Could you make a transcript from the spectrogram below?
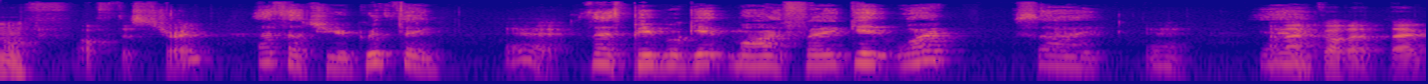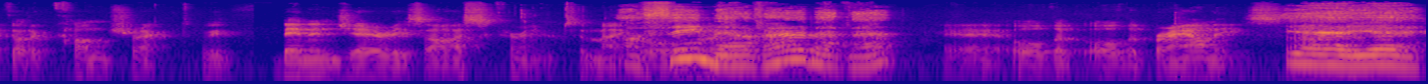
Off, off the street. that's actually a good thing. Yeah. Those people get my food, get work. So yeah. And they've got a they've got a contract with Ben and Jerry's ice cream to make. I've all seen the, that. I've heard about that. Yeah, all the all the brownies. Yeah, yeah.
